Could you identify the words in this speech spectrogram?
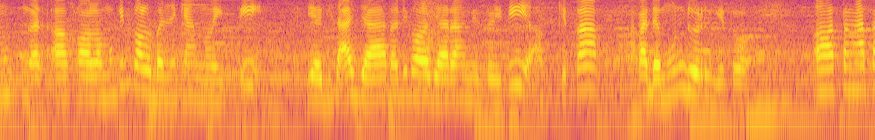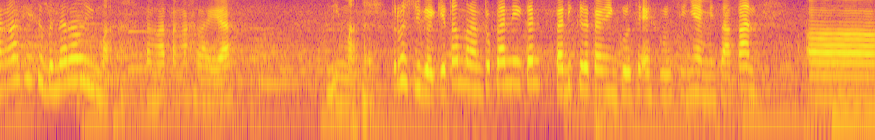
Nggak eh, kalau mungkin kalau banyak yang neliti ya bisa aja. Tapi kalau jarang diteliti ya kita rada mundur gitu. Eh, tengah-tengah sih sebenarnya lima. Tengah-tengah lah ya. Lima. Terus juga kita menentukan nih kan tadi kriteria inklusi eksklusinya. Misalkan eh,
